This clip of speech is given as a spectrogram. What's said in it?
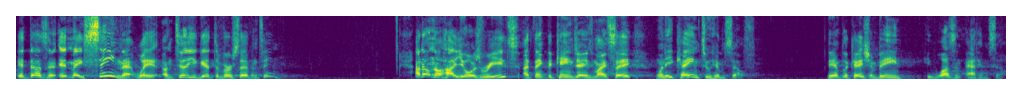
it doesn't. It may seem that way until you get to verse 17. I don't know how yours reads. I think the King James might say, when he came to himself. The implication being, he wasn't at himself.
